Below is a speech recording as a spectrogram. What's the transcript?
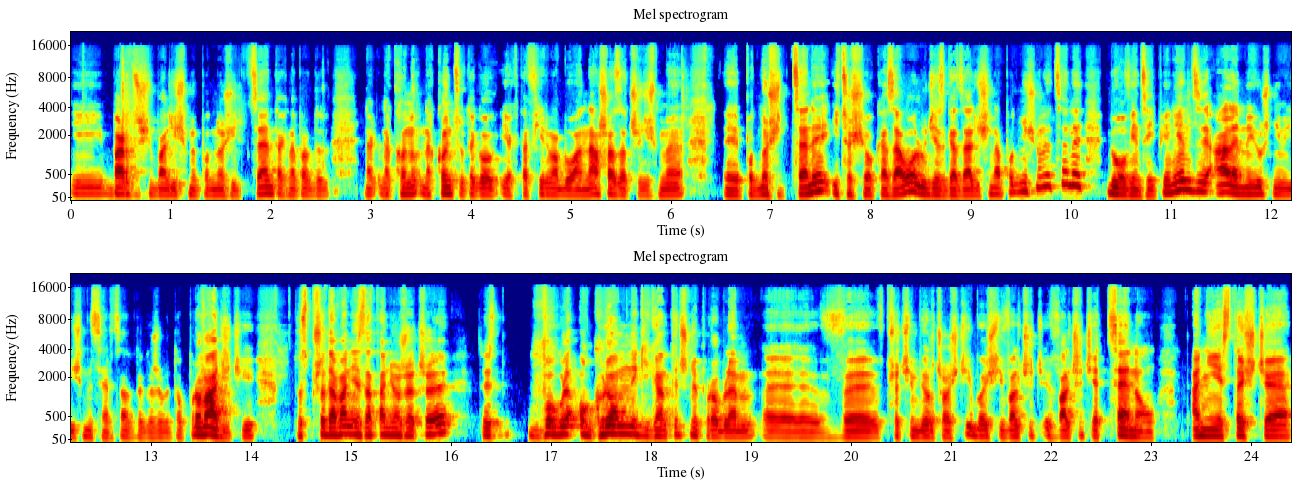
i bardzo się baliśmy podnosić cen. Tak naprawdę na, na, na, końcu tego, jak ta firma była nasza, zaczęliśmy y, podnosić ceny i co się okazało? Ludzie zgadzali się na podniesione ceny, było więcej pieniędzy, ale my już nie mieliśmy serca do tego, żeby to prowadzić. I to sprzedawanie za tanio rzeczy to jest w ogóle ogromny, gigantyczny problem y, w, w przedsiębiorczości, bo jeśli walczycie, walczycie ceną, a nie jesteście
